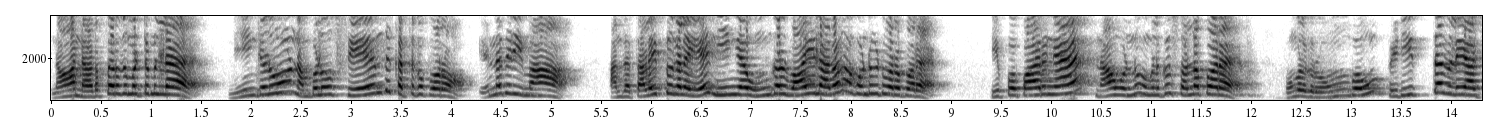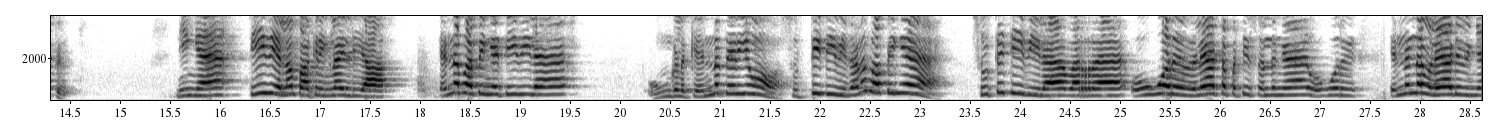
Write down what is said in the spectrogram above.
நான் நடத்துறது மட்டும் இல்ல நீங்களும் நம்மளும் சேர்ந்து கத்துக்க போறோம். என்ன தெரியுமா? அந்த தலைப்புகளையே நீங்க உங்கள் வாயிலாக தான் நான் கொண்டுகிட்டு வர போறேன். இப்போ பாருங்க நான் ஒன்று உங்களுக்கு சொல்ல போறேன். உங்களுக்கு ரொம்பவும் பிடித்த விளையாட்டு. நீங்க டிவி எல்லாம் பாக்குறீங்களா இல்லையா? என்ன பார்ப்பீங்க டிவியில் உங்களுக்கு என்ன தெரியும்? சுட்டி டிவி தானே பார்ப்பீங்க சுட்டி டிவியில் வர்ற ஒவ்வொரு விளையாட்டை பற்றி சொல்லுங்கள் ஒவ்வொரு என்னென்ன விளையாடுவீங்க?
